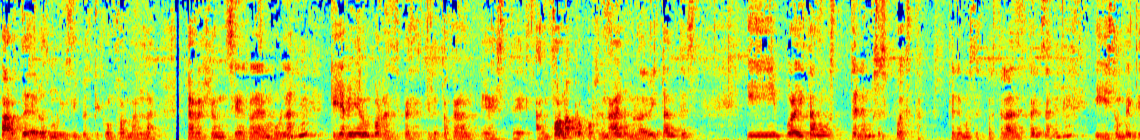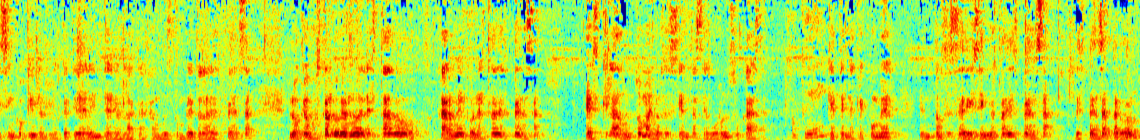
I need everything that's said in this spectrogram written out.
parte de los municipios que conforman la, la región Sierra de Amula, que ya vinieron por las despensas que le tocan este, en forma proporcional al número de habitantes. Y por ahí estamos, tenemos expuesta tenemos expuesta la despensa y son 25 kilos los que tiene el interior la caja muy completa la despensa. Lo que busca el gobierno del estado, Carmen, con esta despensa es que el adulto mayor se sienta seguro en su casa, que tenga que comer. Entonces se diseñó esta despensa, despensa, perdón,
